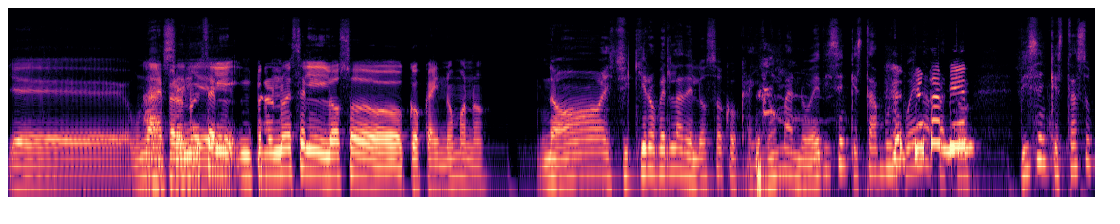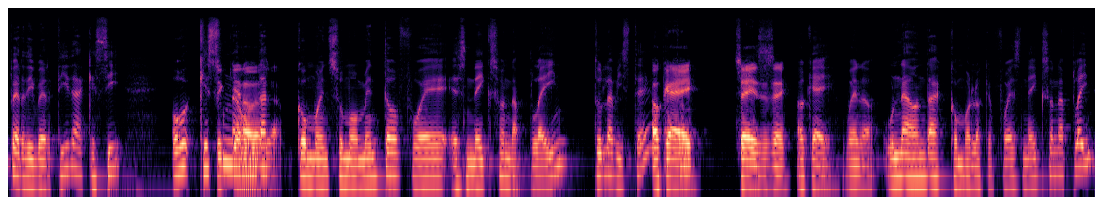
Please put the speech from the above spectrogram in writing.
Eh, una Ay, pero, no es serie- el, pero no es el oso cocainómono. No, sí quiero ver la del oso cocainómano, ¿eh? Dicen que está muy buena, Pato. también. Dicen que está súper divertida, que sí. O que es Sí una onda verla. como en su momento fue Snakes on a Plane. ¿Tú la viste? Ok, sí, sí, sí. Ok, bueno, una onda como lo que fue Snakes on a Plane,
